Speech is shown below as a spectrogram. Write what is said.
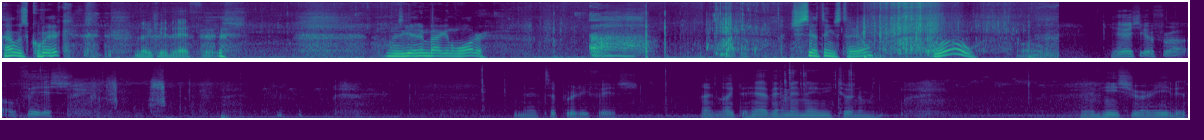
That was quick. Look at that fish. Let's get him back in the water. Ah. Did you see that thing's tail? Whoa! Here's your frog fish. That's a pretty fish. I'd like to have him in any tournament. And he sure ate it.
